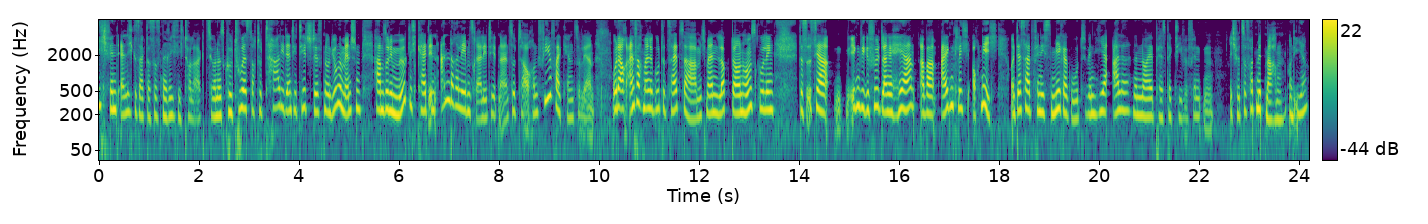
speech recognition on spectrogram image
Ich finde ehrlich gesagt, dass das eine richtig tolle Aktion ist. Kultur ist doch total identitätsstiftend und junge Menschen haben so die Möglichkeit, in andere Lebensrealitäten einzutauchen, Vielfalt kennenzulernen oder auch einfach mal eine gute Zeit zu haben. Ich meine, Lockdown, Homeschooling, das ist ja irgendwie gefühlt lange her, aber eigentlich auch nicht. Und deshalb finde ich es mega gut, wenn hier alle eine neue Perspektive finden. Ich würde sofort mitmachen. Und ihr?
